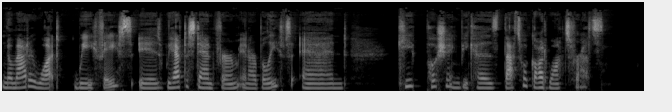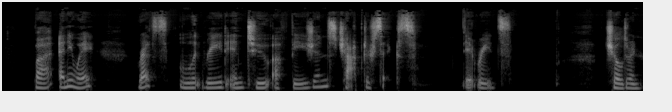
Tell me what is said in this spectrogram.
no matter what we face is we have to stand firm in our beliefs and keep pushing because that's what God wants for us. But anyway, let's read into Ephesians chapter 6. It reads Children,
